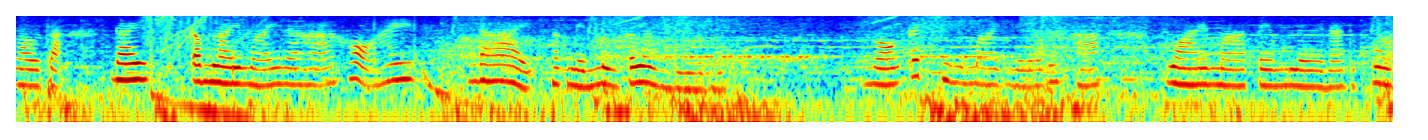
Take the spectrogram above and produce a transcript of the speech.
เราจะได้ กำไรไหมนะคะ ขอให้ได้สักเน้นหนึ่งก็ยังดีน้องก็ชิงมาอีกแล้วนะคะวายมาเต็มเลยนะทุกคน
